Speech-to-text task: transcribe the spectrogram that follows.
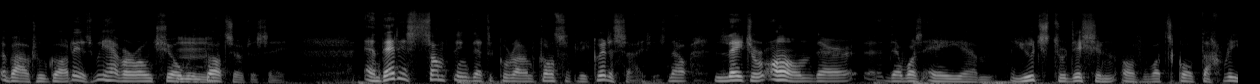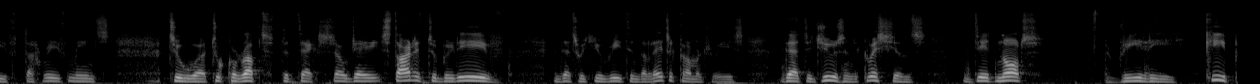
about who God is. We have our own show with Mm. God, so to say. And that is something that the Quran constantly criticizes. Now, later on, there uh, there was a um, huge tradition of what's called tahrif. Tahrif means to uh, to corrupt the text. So they started to believe, and that's what you read in the later commentaries, that the Jews and the Christians did not really keep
